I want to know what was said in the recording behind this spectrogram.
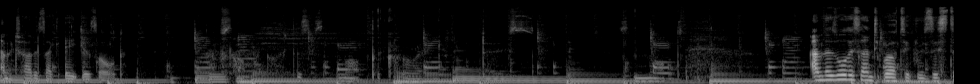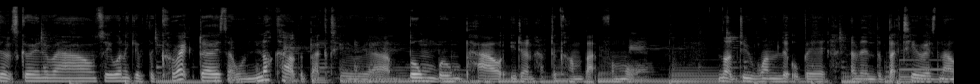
And the child is like 8 years old. I was like, oh my gosh this is not the correct dose. It's not. And there's all this antibiotic resistance going around so you want to give the correct dose that will knock out the bacteria. Boom boom pow you don't have to come back for more not do one little bit and then the bacteria has now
